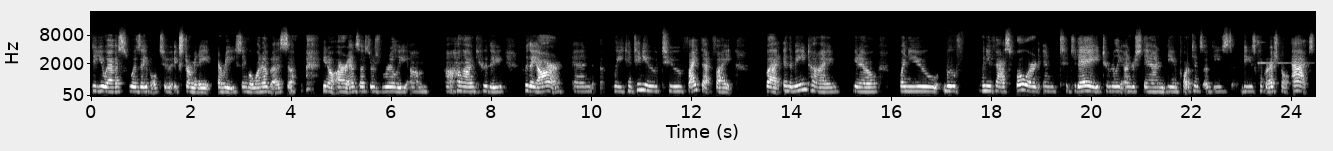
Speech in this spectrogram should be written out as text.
the U.S. was able to exterminate every single one of us. So, you know, our ancestors really um, uh, hung on to they who they are, and we continue to fight that fight. But in the meantime, you know, when you move when you fast forward into today to really understand the importance of these these congressional acts,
